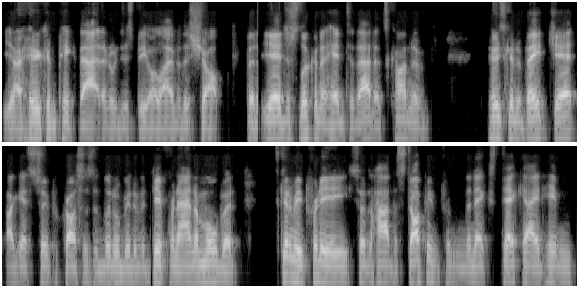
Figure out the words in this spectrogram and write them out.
you know, who can pick that? It'll just be all over the shop. But yeah, just looking ahead to that, it's kind of who's going to beat Jett. I guess Supercross is a little bit of a different animal, but it's going to be pretty sort of hard to stop him from the next decade. Him,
